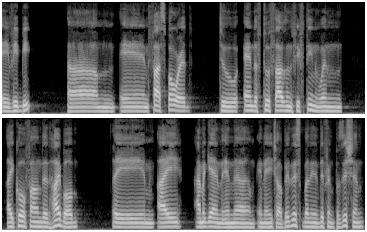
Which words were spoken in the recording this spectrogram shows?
a VP. Um, and fast forward to end of 2015 when I co-founded HiBob. Um, I I'm again in um, in HR business, but in a different position.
